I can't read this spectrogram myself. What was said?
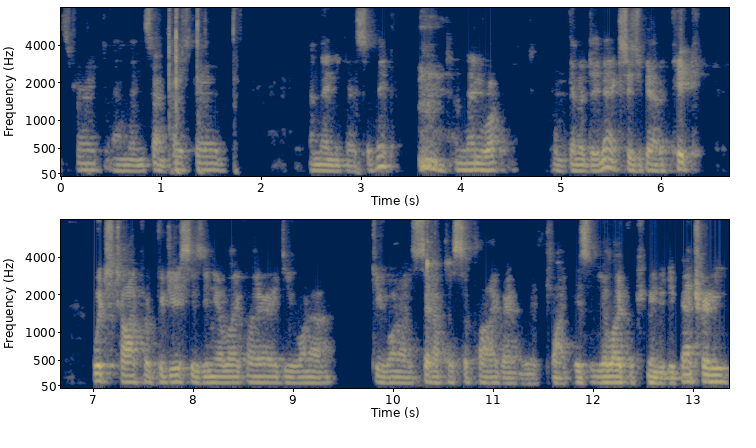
Straight, and then same postcode. And then you go submit. And then what we're going to do next is you able to pick which type of producers in your local area do you want to do you want to set up a supply agreement with? Like, is it your local community battery,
